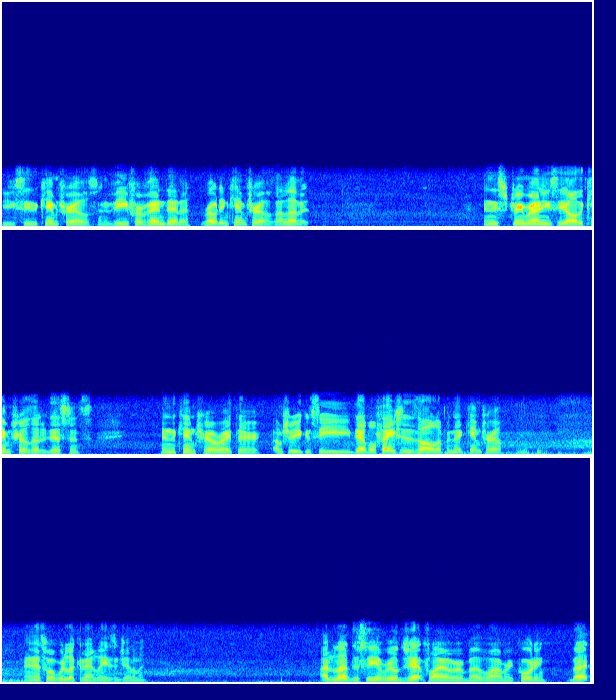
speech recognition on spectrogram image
You can see the chemtrails and V for Vendetta. Road in chemtrails. I love it. In the stream around you see all the chemtrails at a distance. And the chemtrail right there. I'm sure you can see devil faces all up in that chemtrail. And that's what we're looking at, ladies and gentlemen. I'd love to see a real jet fly over above while I'm recording, but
